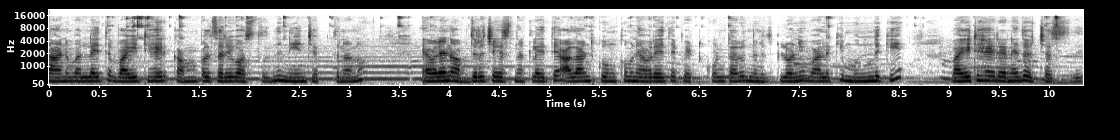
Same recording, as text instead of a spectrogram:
దానివల్ల అయితే వైట్ హెయిర్ కంపల్సరీగా వస్తుంది నేను చెప్తున్నాను. ఎవరైనా అబ్జర్వ్ చేసినట్లయితే అలాంటి కుంకుమని ఎవరైతే పెట్టుకుంటారో నుదుటిలోని వాళ్ళకి ముందుకి వైట్ హెయిర్ అనేది వచ్చేస్తుంది.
